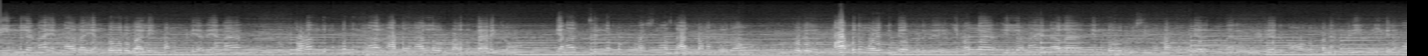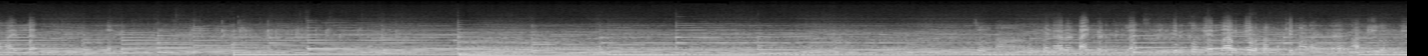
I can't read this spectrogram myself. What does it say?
டீம் இல்லைன்னா என்னால எந்த ஒரு வேலையும் பண்ண முடியாது. ஏன்னா தொடர்ந்து முப்பத்தஞ்சு நாள் நாற்பது நாள்ல ஒரு படத்தை தயாரிக்கிறோம். ஏன்னா சின்ன ப்ரொடக்ஷனா ஸ்டார்ட் பண்ணும்போதும் ஒரு மாபெரும் உழைப்பு தேவைப்படுது. இவங்க இல்லைன்னா என்னால எந்த ஒரு விஷயமும் பண்ண முடியாதுன்னு தான் எனக்கு சொல்லிட்டே இருக்கும். ரொம்ப நன்றி. நீங்க நான் இல்லை. ஸோ நான் ரொம்ப நேரம் டைம் எடுத்துக்கல. ஸோ இங்கே இருக்கவங்க எல்லாருமே ரொம்ப முக்கியமானவங்க. அபி வந்து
